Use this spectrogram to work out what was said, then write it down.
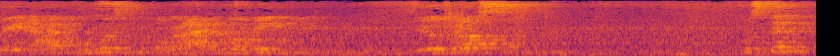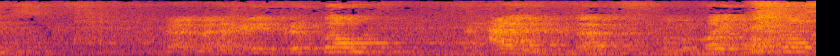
واهم جزء بقول عليه هو مين؟ اليوترس والسيرفكس لما نحكي الكريبتوم في حاله ها لما فايت يوترس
